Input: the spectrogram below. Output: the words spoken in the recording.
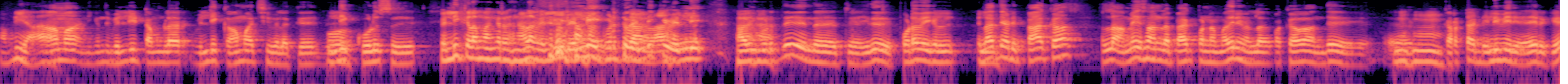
அப்படியா? ஆமா இன்னைக்கு வந்து வெள்ளி டம்ளர் வெள்ளி காமாட்சி விளக்கு வெள்ளி கொலுசு. வெள்ளிக்கிழமைங்கிறதுனால வெள்ளி வெள்ளி கொடுத்துட்டாங்களா? வெள்ளிக்கு வெள்ளி. அது கொடுத்து இந்த இது புடவைகள் எல்லாத்தையும் அப்படி பேக்கா நல்லா அமேசான்ல பேக் பண்ண மாதிரி நல்லா பக்காவா வந்து ம்ஹும். கரெக்டா டெலிவரி ஆயிருக்கு.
